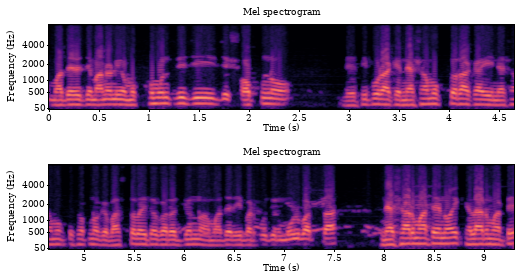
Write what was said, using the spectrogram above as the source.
আমাদের যে মাননীয় মুখ্যমন্ত্রীজি যে স্বপ্ন যে ত্রিপুরাকে নেশামুক্ত রাখা, এই নেশামুক্ত স্বপ্নকে বাস্তবায়িত করার জন্য আমাদের এবার পুজোর মূল বার্তা নেশার মাঠে নয়, খেলার মাঠে।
